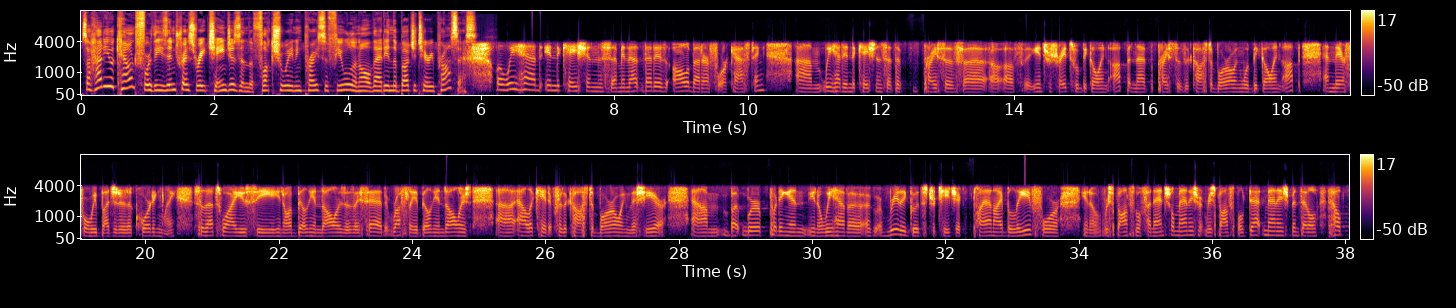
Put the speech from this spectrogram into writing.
So, how do you account for these interest rate changes and the fluctuating price of fuel and all that in the budgetary process? Well, we had indications. I mean, that that is all about our forecasting. Um, we had indications that the price of uh, of interest rates would be going up, and that the price of the cost of borrowing would be going up, and therefore we budgeted accordingly. So that's why you see, you know, a billion dollars, as I said, roughly a billion dollars uh, allocated for the cost of borrowing this year. Um, but we're putting in, you know, we have a, a really good strategic plan, I believe, for you know responsible financial management, responsible debt management that'll help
